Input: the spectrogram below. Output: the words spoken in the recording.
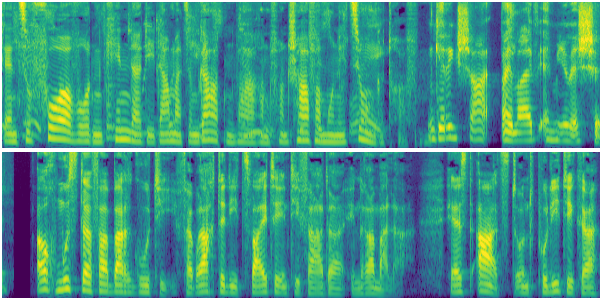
Denn zuvor wurden Kinder, die damals im Garten waren, von scharfer Munition getroffen. Auch Mustafa Barghouti verbrachte die zweite Intifada in Ramallah. Er ist Arzt und Politiker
